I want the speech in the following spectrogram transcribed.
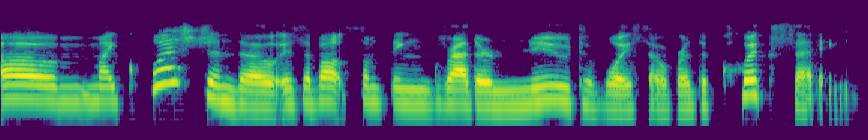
um, my question though is about something rather new to VoiceOver: the quick settings.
